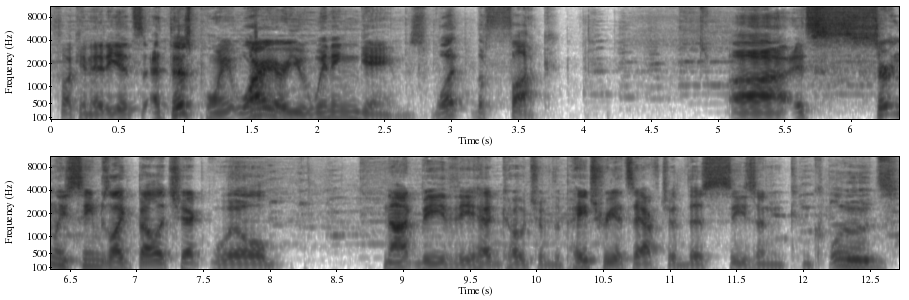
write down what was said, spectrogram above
Fucking idiots. At this point, why are you winning games? What the fuck? Uh, it certainly seems like Belichick will not be the head coach of the Patriots after this season concludes.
